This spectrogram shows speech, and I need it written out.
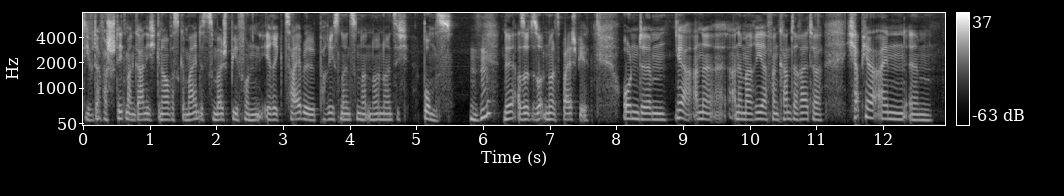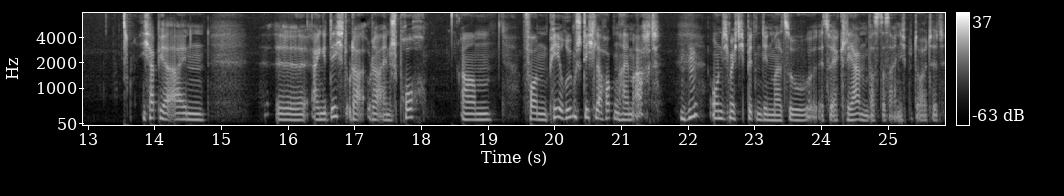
die, da versteht man gar nicht genau, was gemeint ist. Zum Beispiel von Erik Zeibel, Paris 1999, Bums. Mhm. Ne? Also so, nur als Beispiel. Und ähm, ja, Anne, Anne-Maria van Kantereiter, ich habe hier ein, ähm, ich habe hier ein, äh, ein Gedicht oder, oder einen Spruch ähm, von P. Rübenstichler Hockenheim 8 Mhm. Und ich möchte dich bitten, den mal zu, zu erklären, was das eigentlich bedeutet.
